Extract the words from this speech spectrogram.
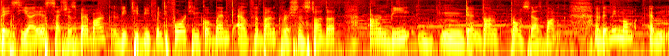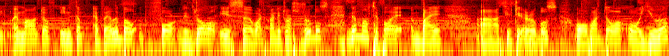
the CIS such as Sberbank, VTB24, Tinkoff Bank, Alfa Bank, Russian Standard, RNB, mm, Denbank, Promsvyazbank. Uh, The minimum um, amount of income available for withdrawal is uh, 100 Russian rubles, then multiply by uh, 50 rubles or 1 dollar or euro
